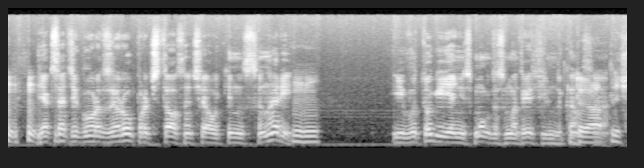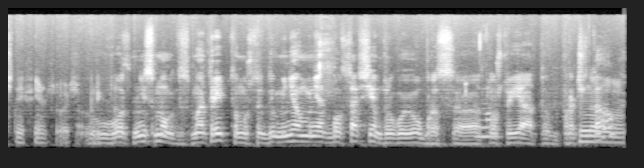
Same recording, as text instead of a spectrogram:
да. Я, кстати, «Город Зеро» прочитал сначала киносценарий, и в итоге я не смог досмотреть фильм до Это конца. отличный фильм, очень прекрасный. Вот, не смог досмотреть, потому что у меня, у меня был совсем другой образ, э, Ну. то, что я прочитал. Ну,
